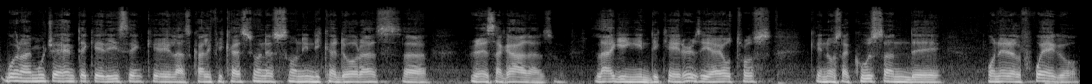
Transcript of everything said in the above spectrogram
Bueno, hay mucha gente que dice que las calificaciones son indicadoras uh, rezagadas, lagging indicators, y hay otros que nos acusan de poner el fuego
